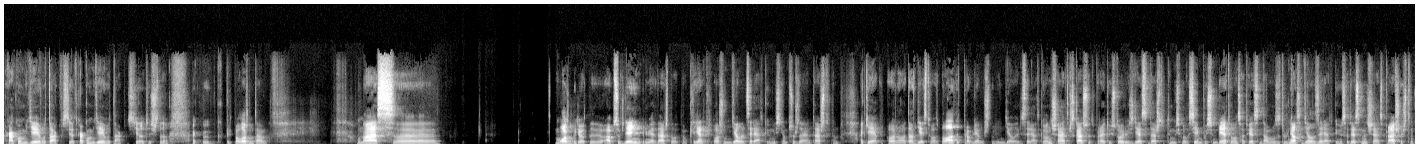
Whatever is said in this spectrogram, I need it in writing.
а как вам идея вот так сделать, как вам идея вот так сделать, то есть, что, предположим, там, у нас э, может быть, вот э, обсуждение, например, да, что вот там клиент, предположим, не делает зарядку, и мы с ним обсуждаем, да, что там, окей, предположим, а то в детстве у вас была эта проблема, что вы не делали зарядку, и он начинает рассказывать про эту историю с детства, да, что ему было 7-8 лет, и он, соответственно, там затруднялся делать зарядку, и, соответственно, мы начинаем спрашивать, что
